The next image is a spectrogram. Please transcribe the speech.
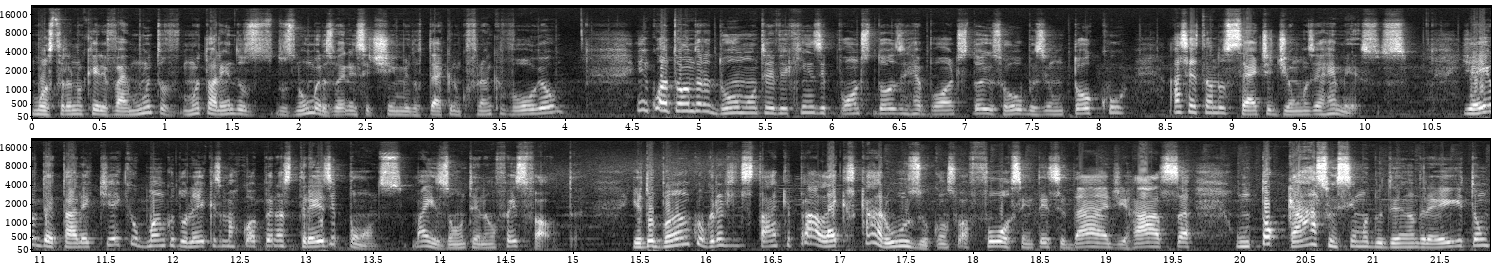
mostrando que ele vai muito, muito além dos, dos números nesse time do técnico Frank Vogel, enquanto o André Drummond teve 15 pontos, 12 rebotes, 2 roubos e um toco, acertando 7 de 11 arremessos. E aí o detalhe aqui é que o banco do Lakers marcou apenas 13 pontos, mas ontem não fez falta. E do banco, o grande destaque para Alex Caruso, com sua força, intensidade, raça, um tocaço em cima do DeAndre Ayton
